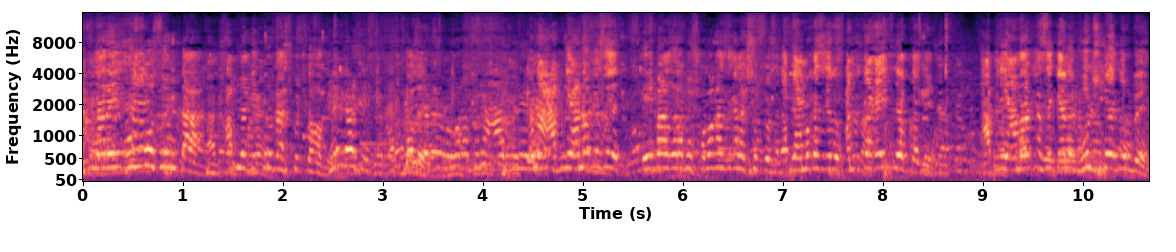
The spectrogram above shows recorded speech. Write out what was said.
আপনার এই উন্মোচনটা আপনাকে প্রকাশ করতে হবে। আপনি আমার কাছে এই বাজার আপনি সবার কাছে কালেকশন করছেন আপনি আমার কাছে আমি টাকাই আপনাকে। আপনি আমার কাছে কেন ভুল স্বীকার করবেন?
